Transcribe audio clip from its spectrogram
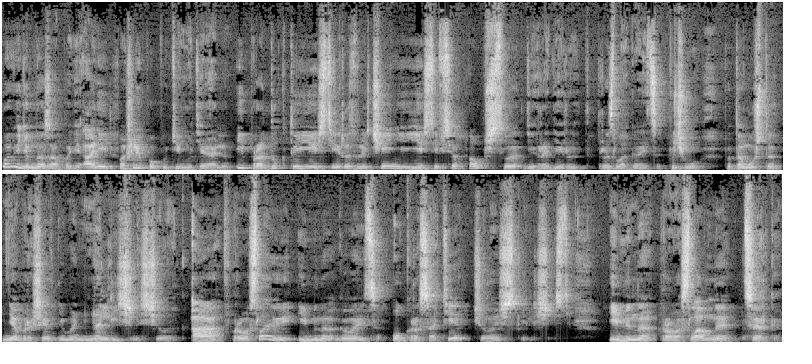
Мы видим на Западе, они пошли по пути материальным. И продукты есть, и развлечения есть, и все. А общество деградирует, разлагается. Почему? Потому что не обращают внимания на личность человека. А в православии именно говорится о красоте человеческой личности. Именно православная церковь,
